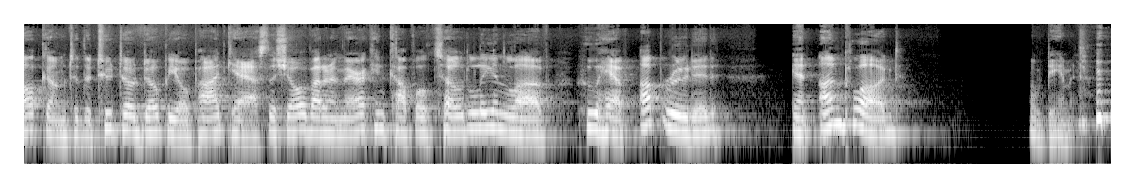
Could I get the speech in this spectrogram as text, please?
Welcome to the Tutto Doppio podcast, the show about an American couple totally in love who have uprooted and unplugged. Oh, damn it.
